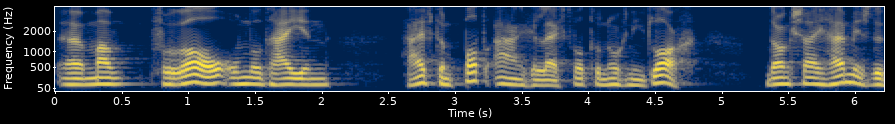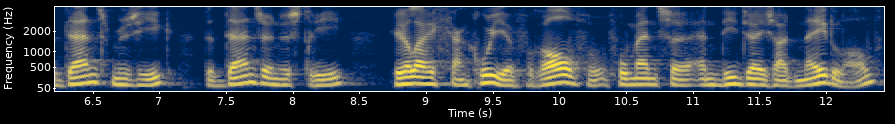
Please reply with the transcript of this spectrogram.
Uh, maar vooral omdat hij een, hij heeft een pad aangelegd wat er nog niet lag. Dankzij hem is de dancemuziek, de dance-industrie, heel erg gaan groeien. Vooral voor, voor mensen en DJ's uit Nederland.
